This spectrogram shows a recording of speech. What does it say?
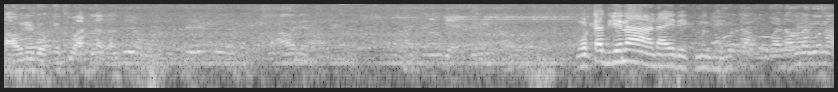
पावणे डोक्याची वाट लागत पावणे मोठ्यात घे ना डायरेक्ट मग घे. पडावं लागो ना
